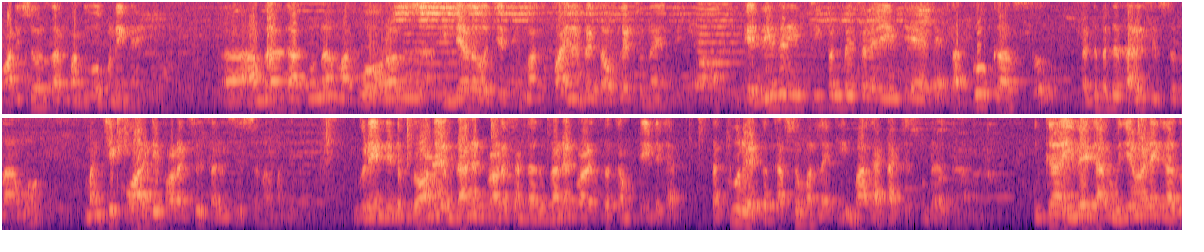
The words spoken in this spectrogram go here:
ఫార్టీ స్టోర్స్ దాకా మాకు ఓపెన్ అయినాయి. ఆంధ్ర కాకుండా మాకు ఓవరాల్ ఇండియాలో వచ్చేసి మాకు ఫైవ్ హండ్రెడ్ అవుట్లెట్స్ ఉన్నాయండి. ఓకే రీజన్ ఏంటి చీప్ అండ్ బేస్ అనేది ఏంటి అంటే తక్కువ కాస్ట్ పెద్ద పెద్ద సర్వీస్ ఇస్తున్నాము. మంచి క్వాలిటీ ప్రొడక్ట్స్ సర్వీస్ ఇస్తున్నామండి. ఇంకోటి ఏంటంటే బ్రాండెడ్ బ్రాండెడ్ ప్రోడక్ట్స్ అంటారు. బ్రాండెడ్ ప్రోడక్ట్స్తో కంప్లీట్గా తక్కువ రేట్తో కస్టమర్లకి బాగా అట్రాక్ట్ చేసుకుంటూ వెళ్తున్నాము. ఇంకా ఇవే కాదు విజయవాడే కాదు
